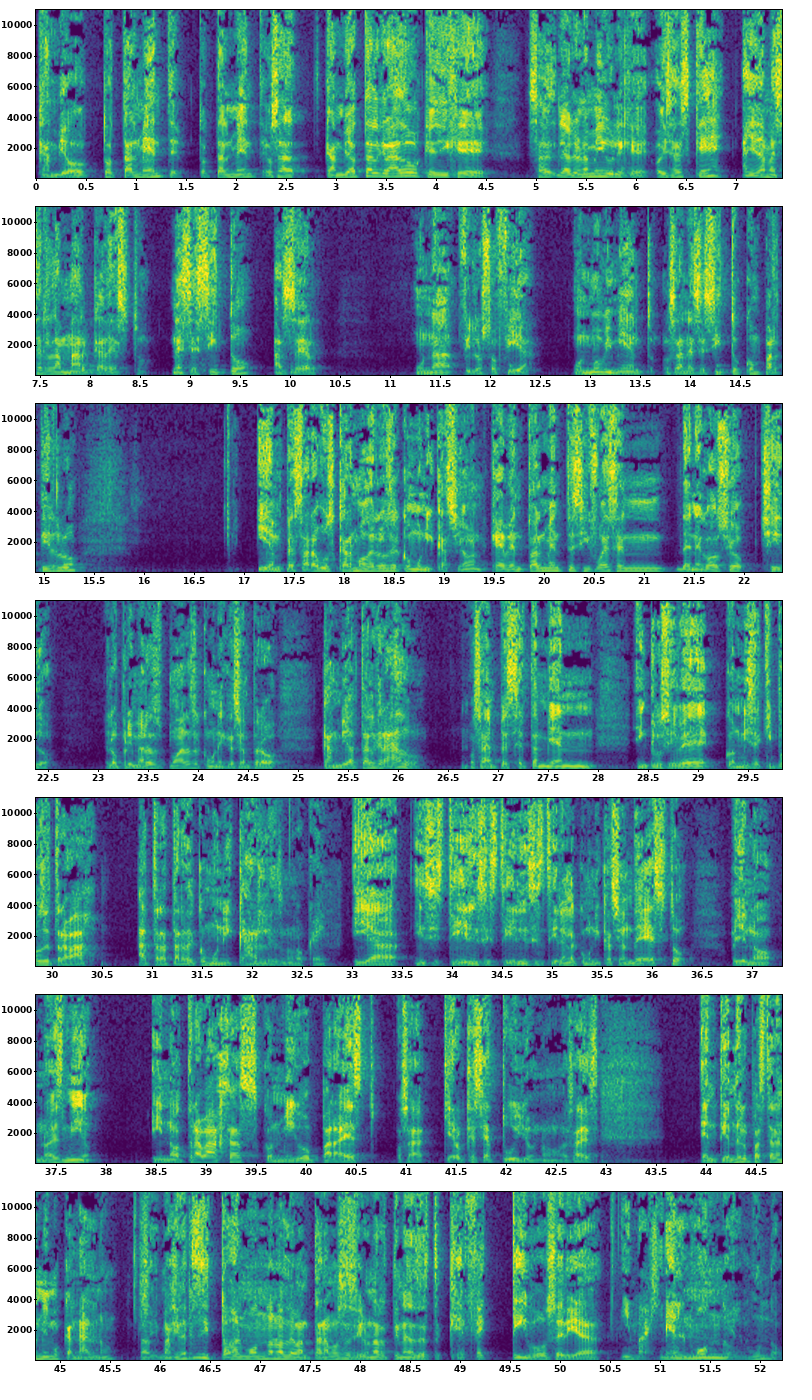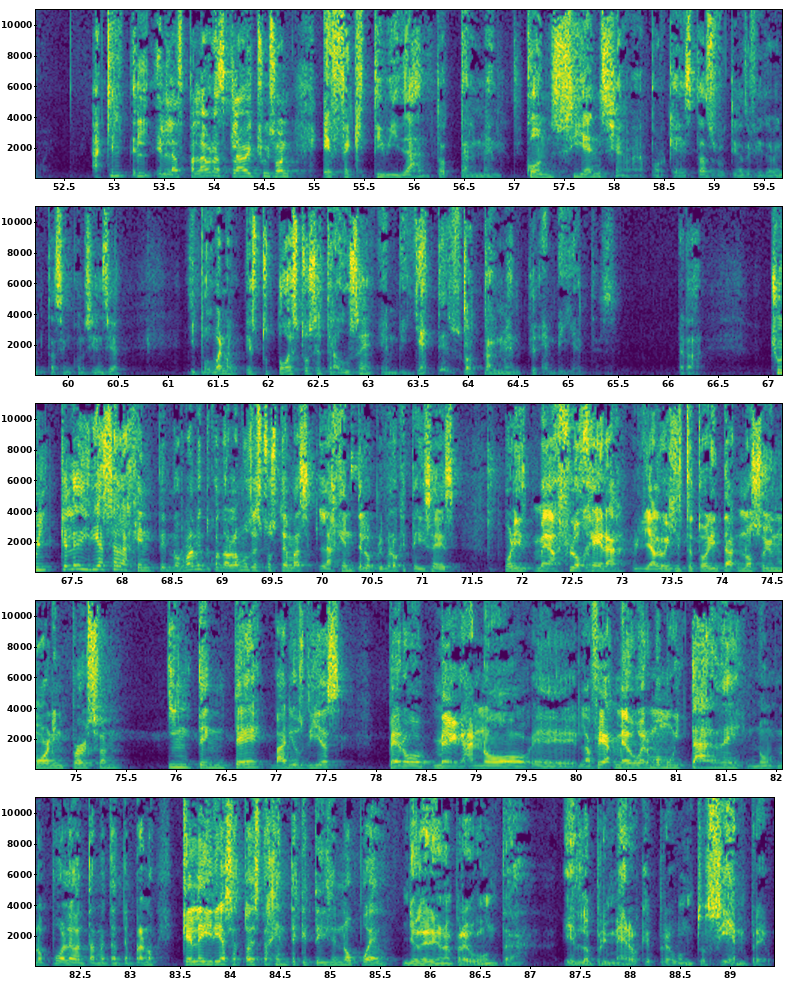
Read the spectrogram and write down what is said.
Cambió totalmente, totalmente. O sea, cambió a tal grado que dije, ¿sabes? le hablé a un amigo y le dije, oye, ¿sabes qué? Ayúdame a hacer la marca de esto. Necesito hacer una filosofía un movimiento. O sea, necesito compartirlo y empezar a buscar modelos de comunicación que eventualmente si fuesen de negocio, chido. Lo primero es modelos de comunicación, pero cambió a tal grado. O sea, empecé también, inclusive con mis equipos de trabajo, a tratar de comunicarles, ¿no? Ok. Y a insistir, insistir, insistir en la comunicación de esto. Oye, no, no es mío. Y no trabajas conmigo para esto o sea, quiero que sea tuyo, ¿no? O sea, es, entiéndelo para estar en el mismo canal, ¿no? imagínate si todo el mundo nos levantáramos a seguir una rutina desde este, qué efectivo sería el mundo. El mundo, güey. Aquí las palabras clave, Chuy, son efectividad. Totalmente. Conciencia, porque estas rutinas definitivamente hacen conciencia. Y pues bueno, esto, todo esto se traduce en billetes. Totalmente. En billetes. ¿Verdad? Chuy, ¿qué le dirías a la gente? Normalmente cuando hablamos de estos temas, la gente lo primero que te dice es, me da flojera, ya lo dijiste tú ahorita, no soy un morning person. Intenté varios días, pero me ganó eh, la fría. Me duermo muy tarde, no, no puedo levantarme tan temprano. ¿Qué le dirías a toda esta gente que te dice no puedo? Yo le diría una pregunta y es lo primero que pregunto siempre.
